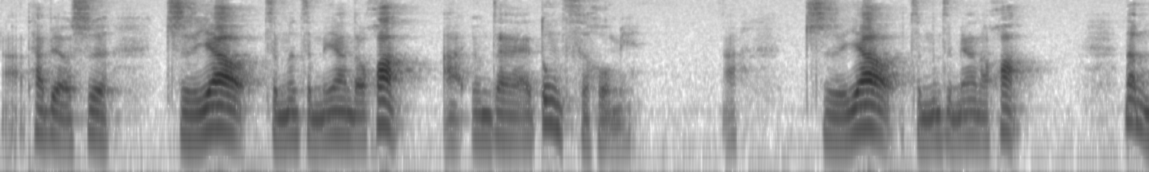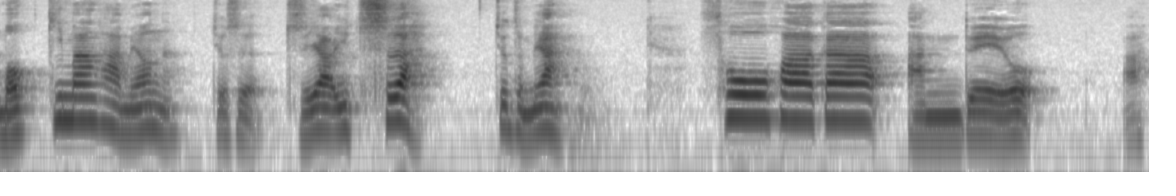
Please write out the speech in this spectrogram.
啊，它表示只要怎么怎么样的话啊，用在动词后面啊，只要怎么怎么样的话。那먹기만하면呢，就是只要一吃啊。 就怎么样？소화가안돼 요， 啊，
